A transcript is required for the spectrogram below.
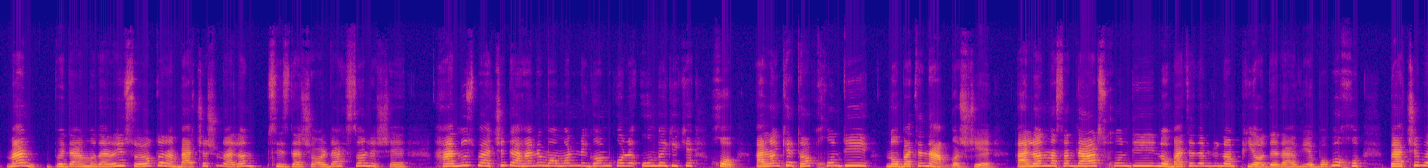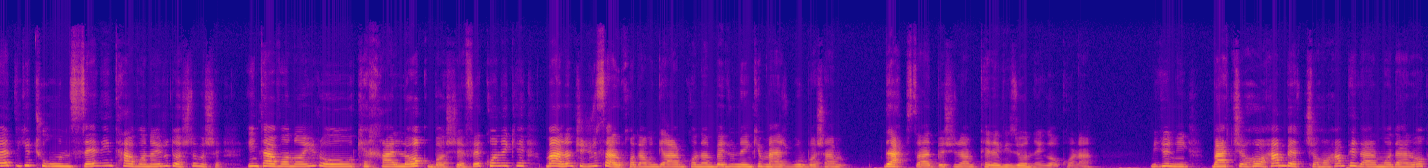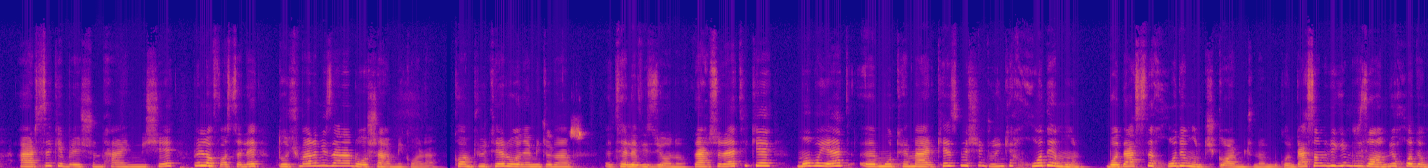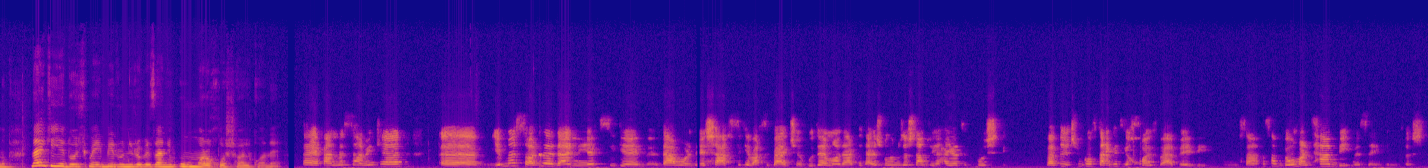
من پدر مادرای سراغ دارم. بچهشون الان 13 14 سالشه. هنوز بچه دهن مامان نگاه می‌کنه. اون بگه که خب الان کتاب خوندی نوبت نقاشیه. الان مثلا درس خوندی نوبت نمی‌دونم پیاده رویه. بابا خب بچه باید دیگه تو اون سن این توانایی رو داشته باشه. این توانایی رو که خلاق باشه. فکر کنه که من الان چجوری سر خودم رو گرم کنم بدون اینکه مجبور باشم ده ساعت بشینم تلویزیون نگاه کنم. می‌دونی؟ بچه ها هم بچه ها هم پدر مادر ها عرصه که بهشون تعیین میشه بلافاصله دکمه رو می‌زنن روشن می‌کنن. کامپیوتر رو نمی‌دونم تلویزیون رو. در صورتی که ما باید متمرکز بشیم روی اینکه خودمون با دست خودمون چیکار می‌تونن بکنیم. دستمون رو بگیم رو زانوی خودمون نه اینکه یه دکمه بیرونی رو بزنیم اون ما رو خوشحال کنه. دقیقا مثل همین که یه مثال دادن دیگه در مورد شخصی که وقتی بچه بوده مادر پدرش اونو میذاشتن توی حیات پشتی. و بهش می‌گفتن که دیگه خودت باید بری. مثلا, مثلا به عنوان تنبیه مثل اینکه میذاشت.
